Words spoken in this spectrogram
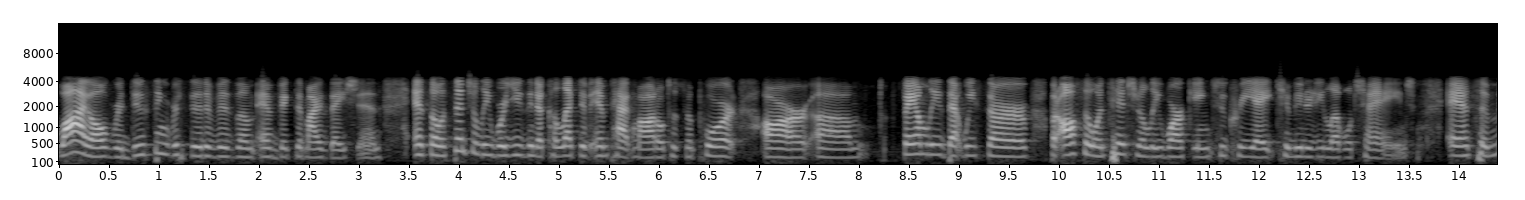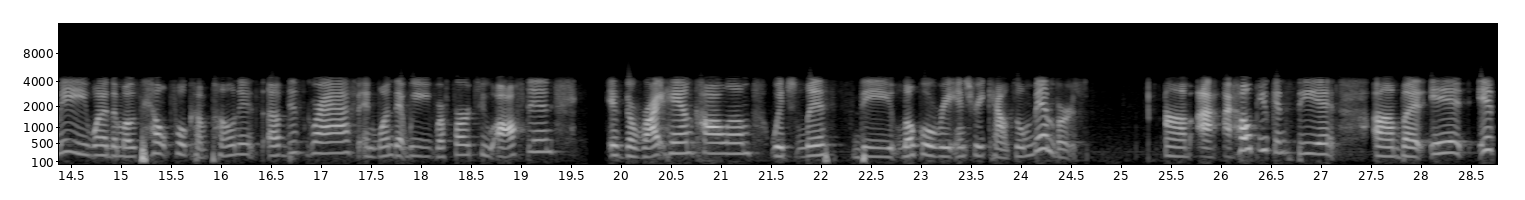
while reducing recidivism and victimization. And so essentially, we're using a collective impact model to support our um, families that we serve, but also intentionally working to create community level change. And to me, one of the most helpful components of this graph, and one that we refer to often, is the right hand column, which lists the local reentry council members. Um, I, I, hope you can see it, um, but it is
